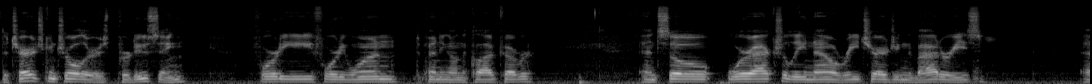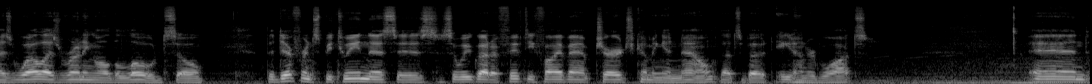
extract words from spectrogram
the charge controller is producing 40, 41 depending on the cloud cover. And so we're actually now recharging the batteries as well as running all the load. So the difference between this is so we've got a 55 amp charge coming in now. That's about 800 watts and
